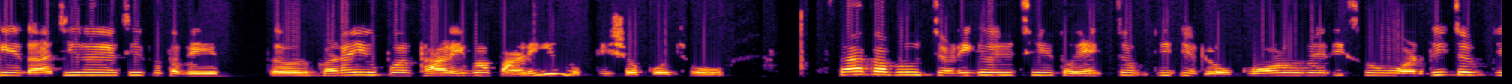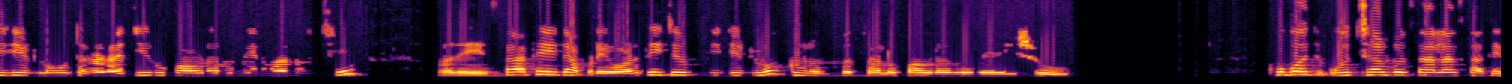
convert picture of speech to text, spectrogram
કે દાજી રહ્યા છે તો તમે કઢાઈ ઉપર થાળીમાં પાણી મૂકી શકો છો. શાક આપણું ચડી ગયું છે તો એક ચમચી જેટલો ગોળ ઉમેરીશું, અડધી ચમચી જેટલો ધાણા જીરું પાવડર ઉમેરવાનો છે અને સાથે જ આપણે અડધી ચમચી જેટલો ગરમ મસાલો પાવડર ઉમેરીશું. ખૂબ જ ઓછા મસાલા સાથે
